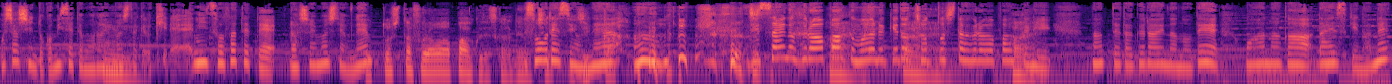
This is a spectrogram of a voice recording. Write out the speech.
お写真とか見せてもらいましたけど、綺麗に育ててらっしゃいましたよねちょっとしたフラワーパークですからねちそうですよね。うん。実際のフラワーパークもあるけど、はいちょっとしたフラワーパークになってたぐらいなので、お花が大好きなね、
